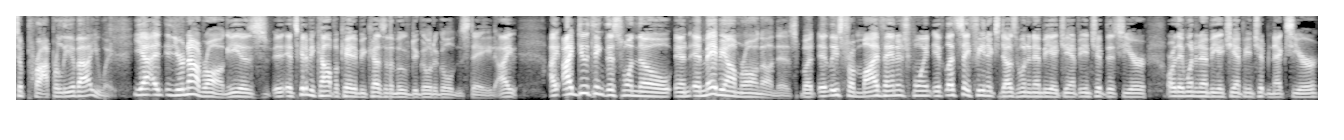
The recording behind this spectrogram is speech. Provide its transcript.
to properly evaluate. Yeah, you're not wrong. He is. It's going to be complicated because of the move to go to Golden State. I, I, I do think this one though, and and maybe I'm wrong on this, but at least from my vantage point, if let's say Phoenix does win an NBA championship this year, or they win an NBA championship next year.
